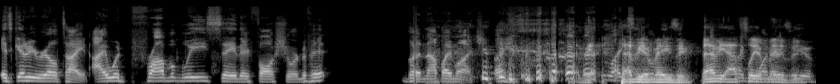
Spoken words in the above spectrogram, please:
it's gonna be real tight. I would probably say they fall short of it, but not by much. Like, That'd be, like that'd be amazing. That'd be absolutely or amazing.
